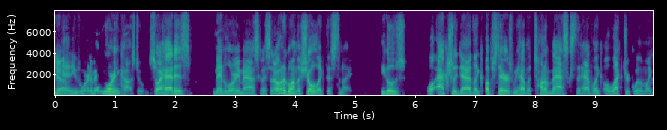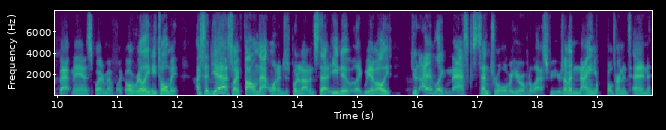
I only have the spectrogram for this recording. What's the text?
Yeah. and he was wearing a Mandalorian costume. So I had his Mandalorian mask, and I said, "I want to go on the show like this tonight." He goes, "Well, actually, Dad, like upstairs we have a ton of masks that have like electric with them, like Batman and Spider Man." Like, oh, really? He told me. I said, "Yeah." So I found that one and just put it on instead. He knew. Like, we have all these. Dude, I have like mask central over here over the last few years. I have a nine year old turning ten.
